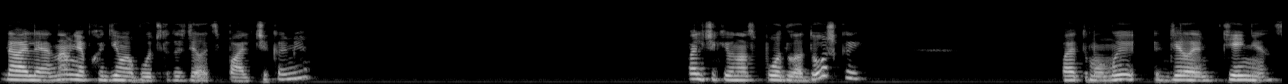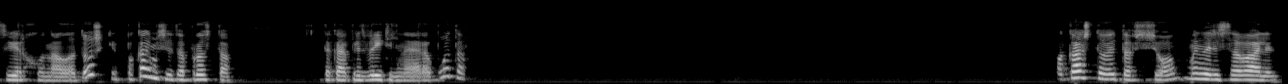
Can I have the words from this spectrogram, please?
Далее нам необходимо будет что-то сделать с пальчиками. Пальчики у нас под ладошкой, поэтому мы делаем тени сверху на ладошке. Пока это просто такая предварительная работа. Пока что это все. Мы нарисовали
